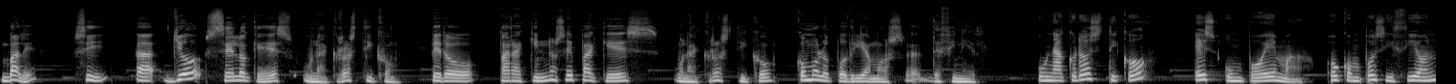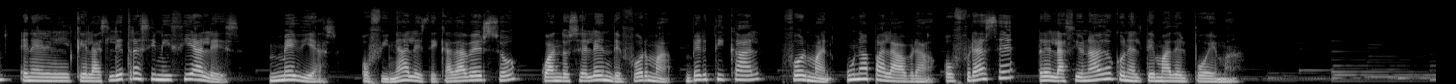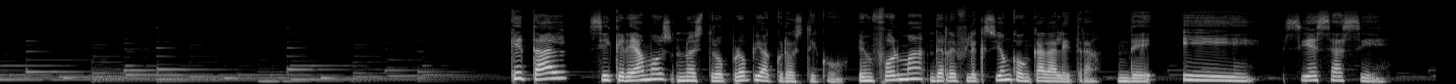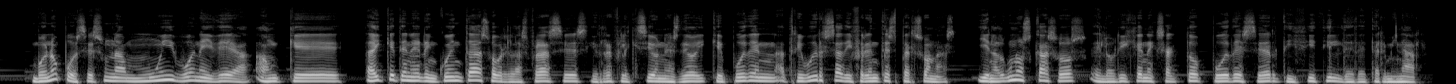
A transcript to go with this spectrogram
Vale, sí. Ah, yo sé lo que es un acróstico, pero para quien no sepa qué es un acróstico, ¿cómo lo podríamos eh, definir? Un acróstico es un poema o composición en el que las letras iniciales, medias o finales de cada verso, cuando se leen de forma vertical, forman una palabra o frase relacionado con el tema del poema. ¿Qué tal si creamos nuestro propio acróstico en forma de reflexión con cada letra? De y si es así. Bueno, pues es una muy buena idea, aunque hay que tener en cuenta sobre las frases y reflexiones de hoy que pueden atribuirse a diferentes personas y en algunos casos el origen exacto puede ser difícil de determinar.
